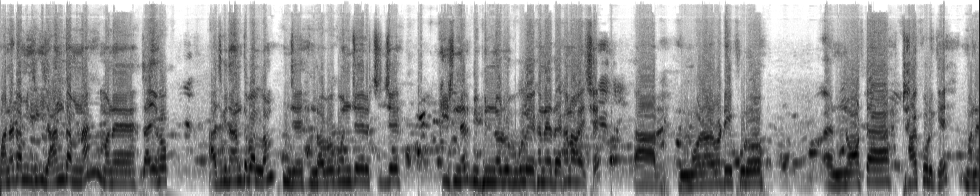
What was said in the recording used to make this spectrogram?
মানেটা আমি ঠিক জানতাম না মানে যাই হোক আজকে জানতে পারলাম যে নবকুঞ্জের হচ্ছে যে কৃষ্ণের বিভিন্ন রূপগুলো এখানে দেখানো হয়েছে। আর মোটামুটি পুরো নটা ঠাকুরকে মানে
